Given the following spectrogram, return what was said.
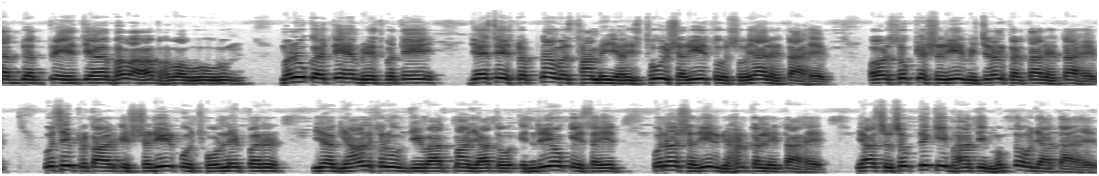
तद्वत प्रेत्य भवा भव। मनु कहते हैं, बृहस्पति, जैसे स्वप्नावस्था में यह स्थूल शरीर तो सोया रहता है और सूक्ष्म शरीर विचरण करता रहता है उसी प्रकार इस शरीर को छोड़ने पर यह ज्ञान स्वरूप जीवात्मा या तो इंद्रियों के सहित पुनः शरीर ग्रहण कर लेता है या सुसुप्ति की भांति मुक्त हो जाता है।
